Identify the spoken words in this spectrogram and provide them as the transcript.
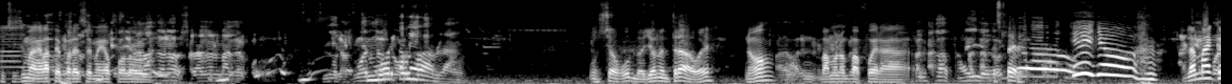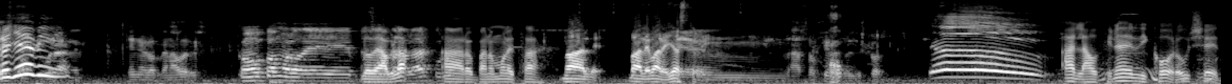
Muchísimas gracias por ese mega follow. grabando, no, son las normas del juego. Y los muertos muertos no. hablan. Un segundo, yo no he entrado, ¿eh? ¿No? Vale, vale, Vámonos para afuera. Espera. ¡Y yo! Aquí ¡La macro En el ordenador este. ¿Cómo, cómo lo de. Lo de hablar. Ah, para no molestar. Vale, vale, vale, ya estoy. En las opciones del Discord. ¡No! Ah, las opciones del Discord, oh shit.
